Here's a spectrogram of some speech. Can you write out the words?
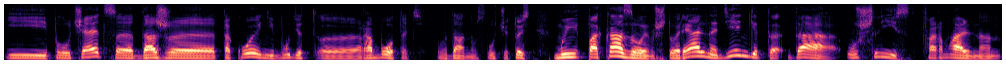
И получается, даже такое не будет э, работать в данном случае. То есть мы показываем, что реально деньги-то, да, ушли формально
